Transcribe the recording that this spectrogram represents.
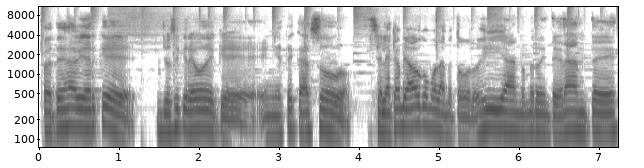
Fíjate, Javier, que yo sí creo de que en este caso se le ha cambiado como la metodología, el número de integrantes.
